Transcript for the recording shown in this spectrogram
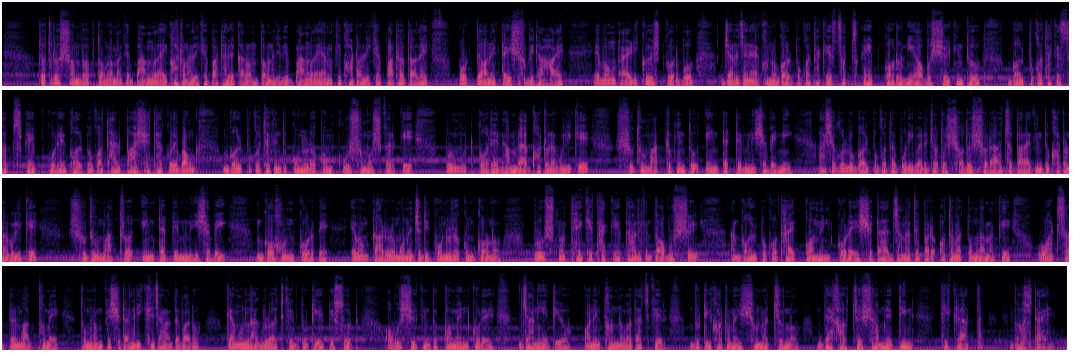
যতটা সম্ভব তোমরা আমাকে বাংলায় ঘটনা লিখে পাঠাবে, কারণ তোমরা যদি বাংলায় আমাকে ঘটনা লিখে পাঠাও তাহলে পড়তে অনেকটাই সুবিধা হয়। এবং রিকোয়েস্ট করব, যারা যারা এখনও গল্পকথাকে সাবস্ক্রাইব করনি, অবশ্যই কিন্তু গল্পকথাকে সাবস্ক্রাইব করে গল্পকথার পাশে থাকো এবং গল্পকথা কিন্তু কোনো রকম কুসংস্কারকে প্রমোট করেন আমরা ঘটনাগুলিকে শুধুমাত্র কিন্তু এন্টারটেনমেন্ট হিসেবে নিই। আশা করব গল্পকথা পরিবারের যত সদস্যরা আছো, তারা কিন্তু ঘটনাগুলিকে শুধুমাত্র এন্টারটেনমেন্ট হিসেবেই গ্রহণ করবে এবং কারোর মনে যদি কোনো রকম কোনো প্রশ্ন থেকে থাকে, তাহলে কিন্তু অবশ্যই গল্প কথায় কমেন্ট করে সেটা জানাতে পারো অথবা তোমরা আমাকে হোয়াটসঅ্যাপের মাধ্যমে তোমরা আমাকে সেটা লিখে জানাতে পারো। কেমন লাগল আজকের দুটি এপিসোড অবশ্যই কিন্তু কমেন্ট করে জানিয়ে দিও। অনেক ধন্যবাদ আজকের দুটি ঘটনায় শোনার জন্য। দেখা হচ্ছে সামনের দিন। ঠিক রাত দশটায়।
